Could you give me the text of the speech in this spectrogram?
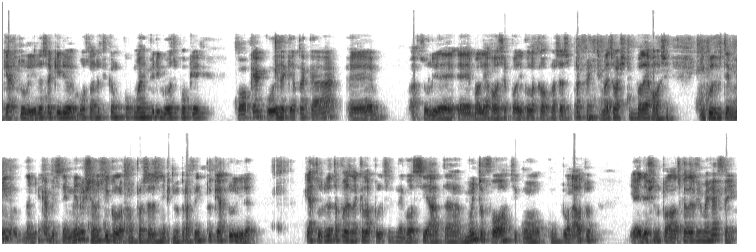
que Arthur Lira, só que ele, Bolsonaro fica um pouco mais perigoso porque qualquer coisa que atacar é, Arthur, é, é, Baleia Rossi pode colocar o processo para frente. Mas eu acho que Baleia Rossi, inclusive, tem, na minha cabeça, tem menos chance de colocar um processo de impeachment para frente do que Arthur Lira. Porque Arthur Lira está fazendo aquela política de negociar tá muito forte com, com o Planalto e aí deixando o Planalto cada vez mais refém.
